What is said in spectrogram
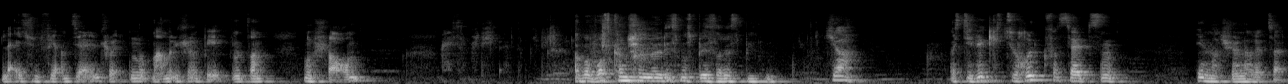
leise den Fernseher einschalten und Mama ist schon im Bett und dann nur schauen. Also wichtig, also wichtig. Aber was kann Journalismus Besseres bieten? Ja, was die wirklich zurückversetzen in eine schönere Zeit.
